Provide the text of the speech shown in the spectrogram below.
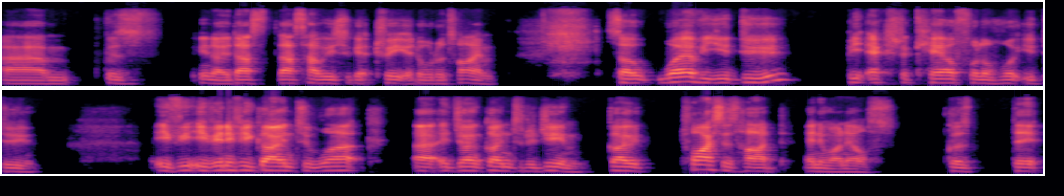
um, because you know that's that's how we used to get treated all the time. So whatever you do, be extra careful of what you do. If you, even if you're going to work, uh, going to the gym, go twice as hard anyone else because they,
